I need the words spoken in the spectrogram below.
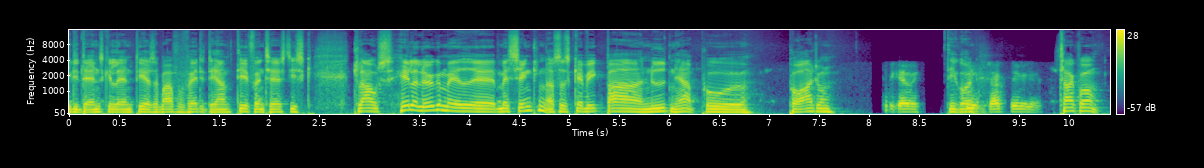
i det danske land. Det er altså bare for fat i det her. Det er fantastisk. Claus, held og lykke med, uh, med singlen, og så skal vi ikke bare nyde den her på, uh, på radioen. Det kan vi. Det er godt. Tak, det vi Tak for.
